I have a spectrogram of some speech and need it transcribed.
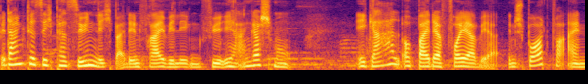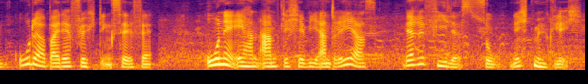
bedankte sich persönlich bei den Freiwilligen für ihr Engagement. Egal ob bei der Feuerwehr, in Sportvereinen oder bei der Flüchtlingshilfe. Ohne Ehrenamtliche wie Andreas wäre vieles so nicht möglich.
